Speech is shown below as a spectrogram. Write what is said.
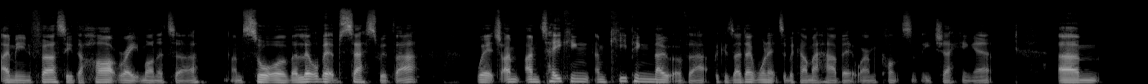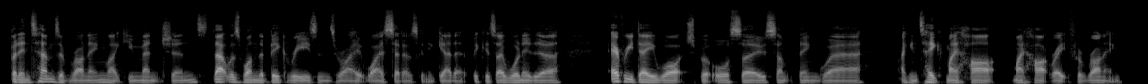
I mean, firstly, the heart rate monitor, I'm sort of a little bit obsessed with that which I'm I'm taking I'm keeping note of that because I don't want it to become a habit where I'm constantly checking it. Um, but in terms of running, like you mentioned, that was one of the big reasons, right, why I said I was going to get it because I wanted a everyday watch, but also something where I can take my heart my heart rate for running.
